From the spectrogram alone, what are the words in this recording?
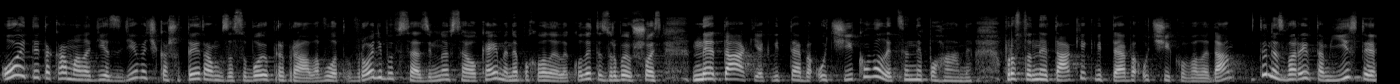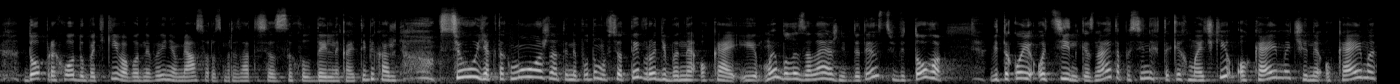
ой, ти така молодець, дівчинка, що ти там за собою прибрала. От, вроді би, все, зі мною все окей, мене похвалили. Коли ти зробив щось не так, як від тебе очікували, це непогане. Просто не так, як від тебе очікували. Да? Ти не зварив там їсти до приходу батьків або не вийняв м'ясо розмерзатися з холодильника. І тобі кажуть, все, як так можна, ти не подумав, все, ти вроді би не окей. І ми були залежні в дитинстві від того, від такої оцінки, знаєте, постійних таких маячків, окей ми чи не окей ми,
